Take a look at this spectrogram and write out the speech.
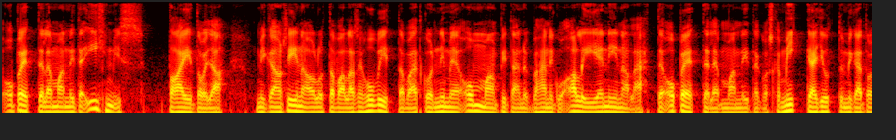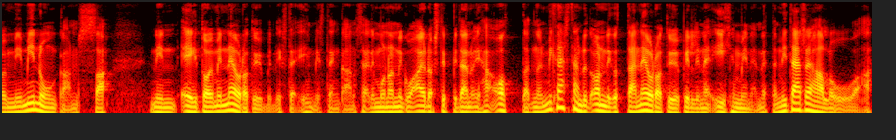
opettelemaan niitä ihmistaitoja, mikä on siinä ollut tavallaan se huvittava, että kun on nimenomaan pitänyt vähän niin kuin alienina lähteä opettelemaan niitä, koska mikä juttu, mikä toimii minun kanssa, niin ei toimi neurotyypillisten ihmisten kanssa. Eli mun on niin kuin aidosti pitänyt ihan ottaa, että no mikä sitä nyt on niin kuin tämä neurotyypillinen ihminen, että mitä se haluaa,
